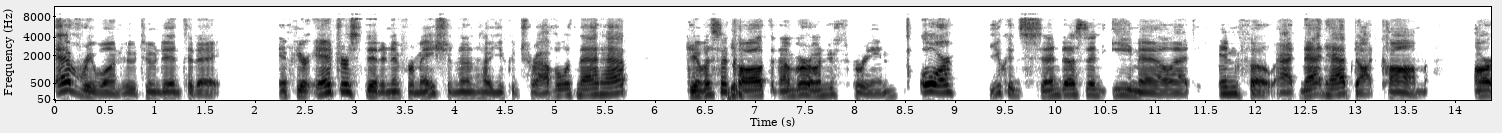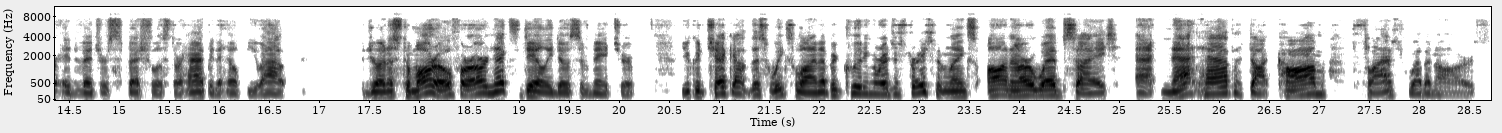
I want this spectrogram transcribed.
everyone who tuned in today. If you're interested in information on how you could travel with NatHab, give us a call at the number on your screen, or you can send us an email at info at nathab.com. Our adventure specialists are happy to help you out. Join us tomorrow for our next daily dose of nature. You can check out this week's lineup, including registration links, on our website at nathab.com slash webinars.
